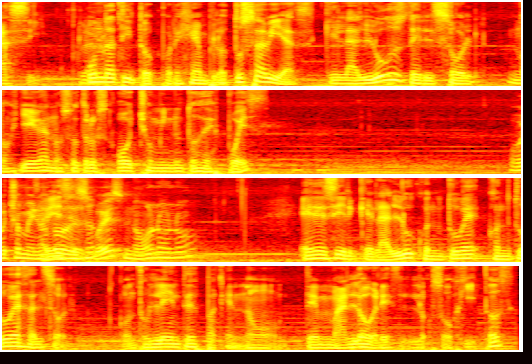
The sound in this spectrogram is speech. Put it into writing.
así. Claro. Un datito, por ejemplo, ¿tú sabías que la luz del sol nos llega a nosotros 8 minutos después? ¿Ocho minutos ¿Sabías eso? después? No, no, no. Es decir, que la luz, cuando tú, ves, cuando tú ves al sol, con tus lentes para que no te malogres los ojitos.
